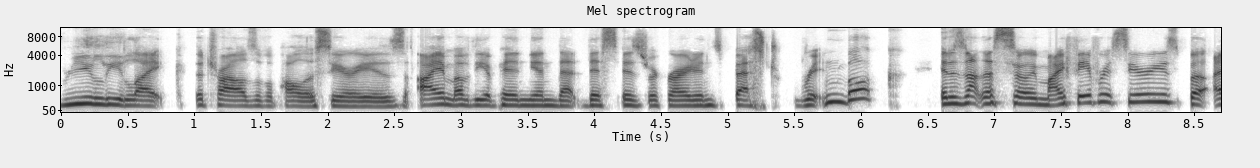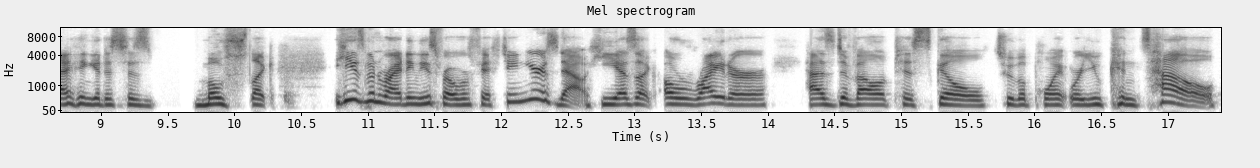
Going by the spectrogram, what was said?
really like the Trials of Apollo series. I am of the opinion that this is Rick Riordan's best written book. It is not necessarily my favorite series, but I think it is his most like he's been writing these for over 15 years now. He as like a writer has developed his skill to the point where you can tell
